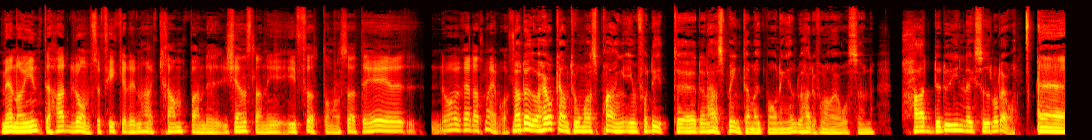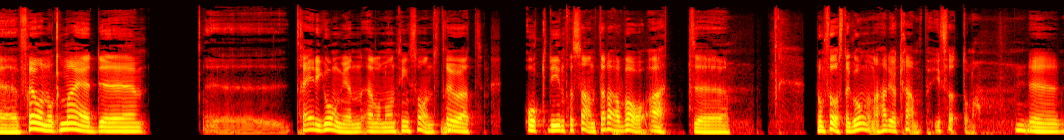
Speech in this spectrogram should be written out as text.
Men när jag inte hade dem så fick jag den här krampande känslan i, i fötterna. Så att det, är, det har räddat mig. Bara. När du och Håkan Thomas sprang inför ditt, eh, den här springtermutmaningen du hade för några år sedan. Hade du inläggssulor då? Eh, från och med eh, eh, tredje gången eller någonting sånt tror jag att. Och det intressanta där var att eh, de första gångerna hade jag kramp i fötterna. Mm. Det,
